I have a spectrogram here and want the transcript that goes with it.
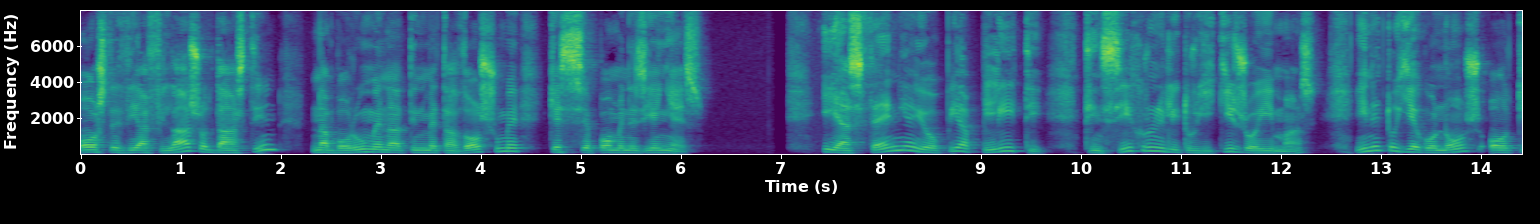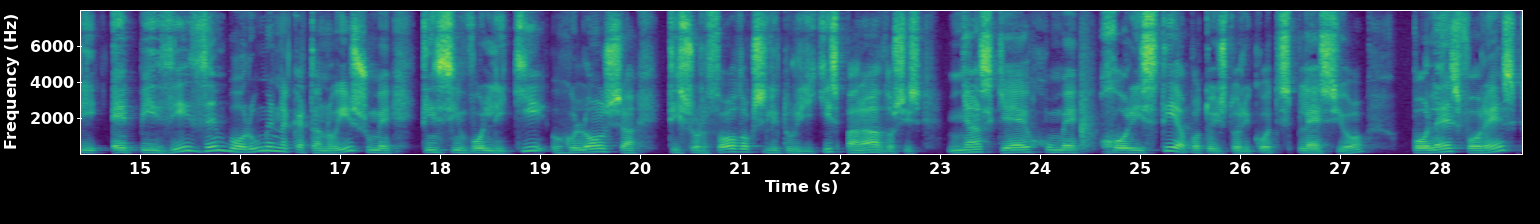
ώστε διαφυλάσσοντάς την να μπορούμε να την μεταδώσουμε και στις επόμενες γενιές. Η ασθένεια η οποία πλήττει την σύγχρονη λειτουργική ζωή μας είναι το γεγονός ότι επειδή δεν μπορούμε να κατανοήσουμε την συμβολική γλώσσα της ορθόδοξης λειτουργικής παράδοσης μιας και έχουμε χωριστεί από το ιστορικό της πλαίσιο, πολλές φορές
